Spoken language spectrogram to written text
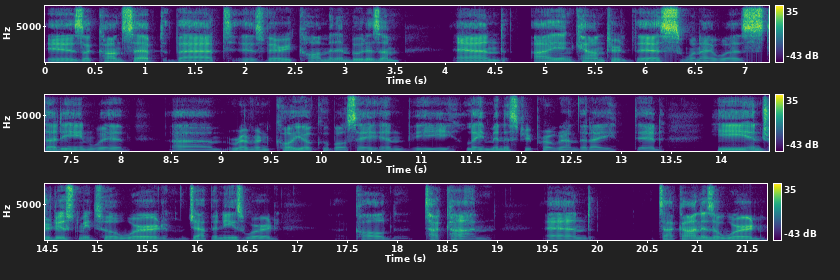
is a concept that is very common in Buddhism, and I encountered this when I was studying with um, Reverend Koyo Kubose in the lay ministry program that I did. He introduced me to a word, Japanese word called takan, and takan is a word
